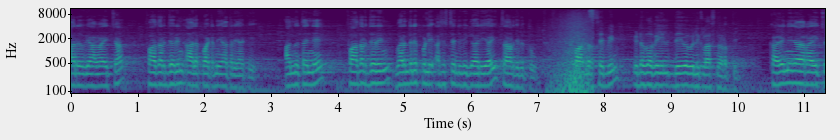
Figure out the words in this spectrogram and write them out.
ആറ് വ്യാഴാഴ്ച ഫാദർ ജെറിൻ ആലപ്പാട്ടിനെ യാത്രയാക്കി. അന്ന് തന്നെ ഫാദർ ജെറിൻ വരന്തരപ്പള്ളി അസിസ്റ്റന്റ് വികാരിയായി ചാർജ് എടുത്തു. ഫാദർ സെബിൻ ഇടവകയിൽ ദൈവവിളി ക്ലാസ് നടത്തി. കഴിഞ്ഞ ഞായറാഴ്ച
